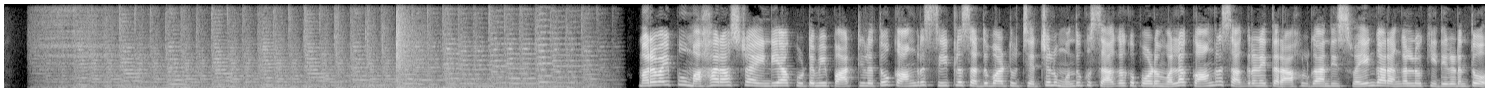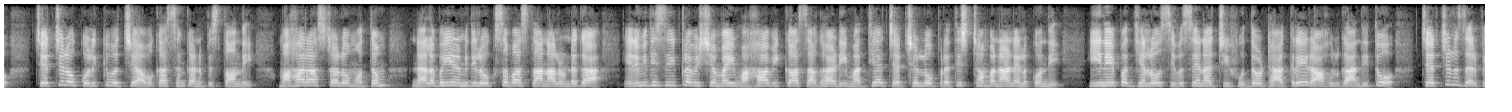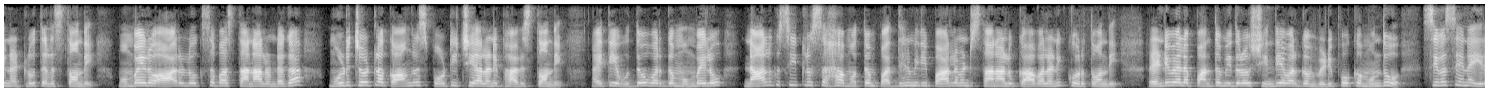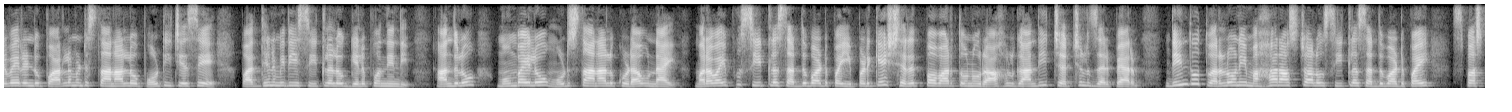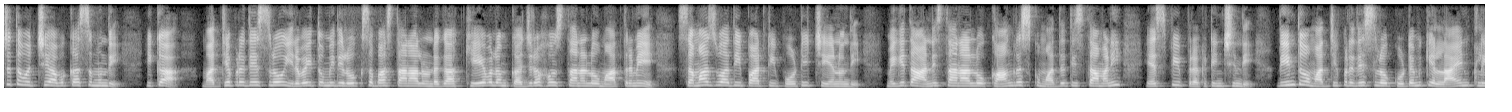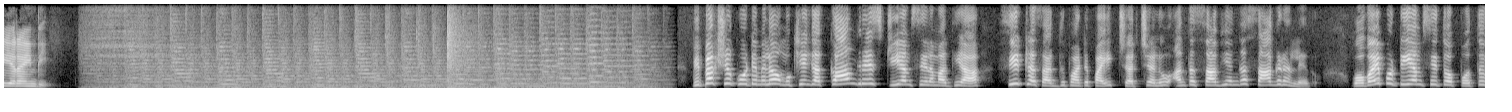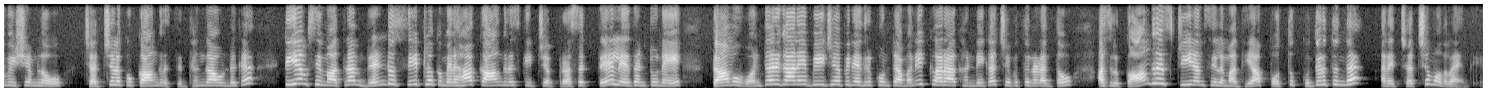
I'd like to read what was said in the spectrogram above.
మరోవైపు మహారాష్ట్ర ఇండియా కూటమి పార్టీలతో కాంగ్రెస్ సీట్ల సర్దుబాటు చర్చలు ముందుకు సాగకపోవడం వల్ల కాంగ్రెస్ అగ్రనేత రాహుల్ గాంధీ స్వయంగా రంగంలోకి దిగడంతో చర్చలో కొలిక్కి వచ్చే అవకాశం కనిపిస్తోంది. మహారాష్ట్రలో మొత్తం నలభై ఎనిమిది లోక్సభ స్థానాలుండగా ఎనిమిది సీట్ల విషయమై మహావికాస్ అఘాడీ మధ్య చర్చల్లో ప్రతిష్టంభన నెలకొంది. ఈ నేపథ్యంలో శివసేన చీఫ్ ఉద్దవ్ ఠాక్రే రాహుల్ గాంధీతో చర్చలు జరిపినట్లు తెలుస్తోంది. ముంబైలో ఆరు లోక్సభ స్థానాలుండగా మూడు చోట్ల కాంగ్రెస్ పోటీ చేయాలని భావిస్తోంది. అయితే ఉద్దవ్ వర్గం ముంబైలో నాలుగు సీట్లు సహా మొత్తం పద్దెనిమిది పార్లమెంటు స్థానాలు కావాలని కోరుతోంది. రెండు వేల పంతొమ్మిదిలో షిందే వర్గం విడిపోక ముందు శివసేన ఇరవై రెండు పార్లమెంటు స్థానాల్లో పోటీ చేసే పద్దెనిమిది సీట్లలో గెలుపొందింది. అందులో ముంబైలో మూడు స్థానాలు కూడా ఉన్నాయి. మరోవైపు సీట్ల సర్దుబాటుపై ఇప్పటికే శరద్ పవార్తోనూ రాహుల్ గాంధీ చర్చలు జరిపారు దీంతో త్వరలోనే మహారాష్ట్రలో సీట్ల సర్దుబాటుపై స్పష్టత వచ్చే అవకాశం ఉంది. ఇక మధ్యప్రదేశ్లో ఇరవై తొమ్మిది లోక్సభ స్థానాలుండగా కేవలం ఖజురహో స్థానంలో మాత్రమే సమాజ్వాదీ పార్టీ పోటీ చేయనుంది. మిగతా అన్ని స్థానాల్లో కాంగ్రెస్కు మద్దతిస్తామని ఎస్పీ ప్రకటించింది. దీంతో మధ్యప్రదేశ్లో కూటమికి లైన్ క్లియర్ అయింది. విపక్ష కూటమిలో ముఖ్యంగా కాంగ్రెస్ టీఎంసీల మధ్య సీట్ల సర్దుబాటుపై చర్చలు అంత సవ్యంగా సాగడం లేదు. ఓవైపు టీఎంసీతో పొత్తు విషయంలో చర్చలకు కాంగ్రెస్ సిద్ధంగా ఉండగా టీఎంసీ మాత్రం రెండు సీట్లకు మినహా కాంగ్రెస్కి ఇచ్చే ప్రసక్తే లేదంటూనే తాము ఒంటరిగానే బీజేపీని ఎదుర్కొంటామని కరాఖండిగా చెబుతుండడంతో అసలు కాంగ్రెస్ టీఎంసీల మధ్య పొత్తు కుదురుతుందా అనే చర్చ మొదలైంది.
